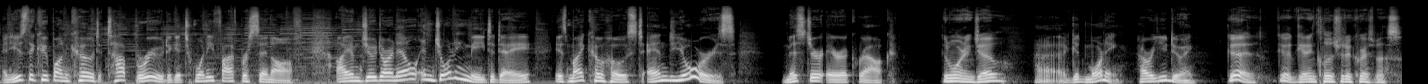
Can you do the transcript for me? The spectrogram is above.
And use the coupon code TOPBREW to get 25% off. I am Joe Darnell, and joining me today is my co host and yours, Mr. Eric Rauch. Good morning, Joe. Uh, good morning. How are you doing? Good, good. Getting closer to Christmas.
